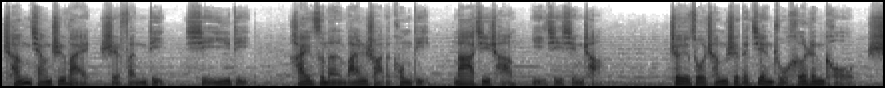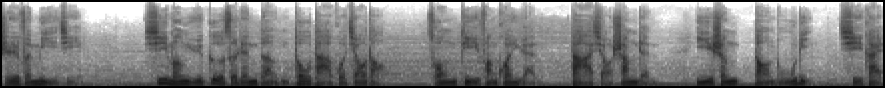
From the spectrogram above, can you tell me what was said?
城墙之外是坟地、洗衣地、孩子们玩耍的空地、垃圾场以及刑场。这座城市的建筑和人口十分密集。西蒙与各色人等都打过交道，从地方官员、大小商人、医生到奴隶、乞丐、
